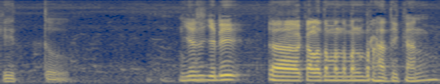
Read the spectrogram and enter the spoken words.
gitu Iya sih jadi eh, kalau teman-teman perhatikan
